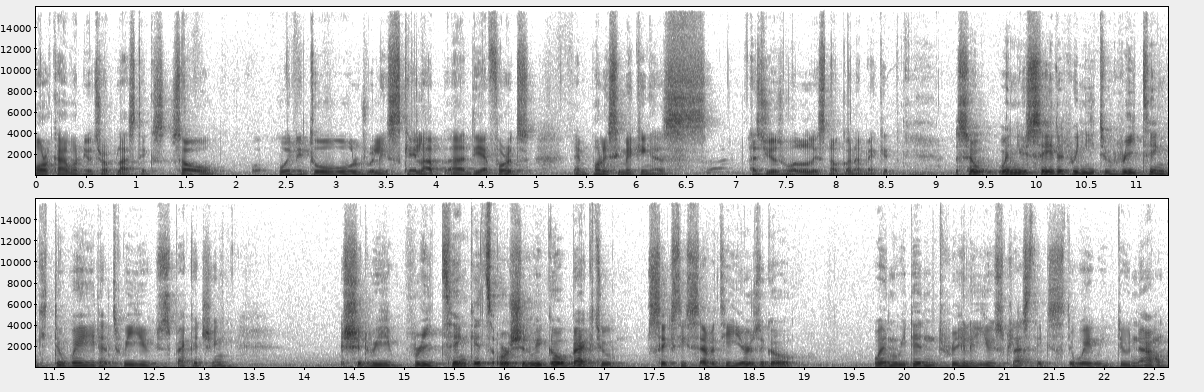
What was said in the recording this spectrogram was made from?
or carbon neutral plastics. So we need to really scale up uh, the efforts, and policy making as as usual is not going to make it. So when you say that we need to rethink the way that we use packaging, should we rethink it or should we go back to 60, 70 years ago when we didn't really use plastics the way we do now?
